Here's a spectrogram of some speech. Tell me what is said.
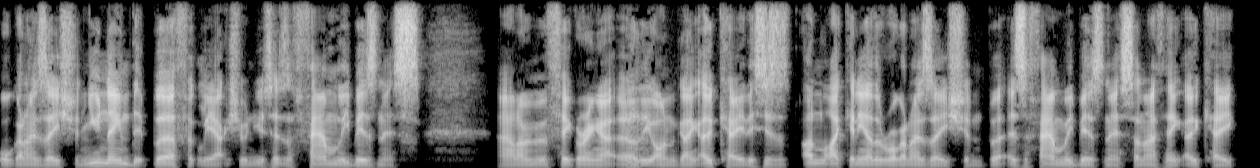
organization. You named it perfectly, actually, when you said it's a family business. And I remember figuring out early mm. on, going, okay, this is unlike any other organization, but as a family business. And I think, okay,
